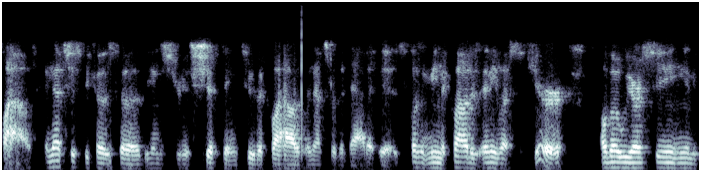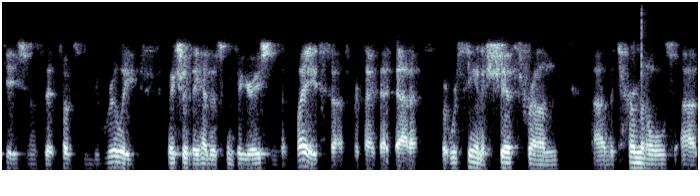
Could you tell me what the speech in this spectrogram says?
cloud. And that's just because the, the industry is shifting to the cloud and that's where the data is. Doesn't mean the cloud is any less secure, although we are seeing indications that folks need to really make sure they have those configurations in place uh, to protect that data. But we're seeing a shift from uh, the terminals uh,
